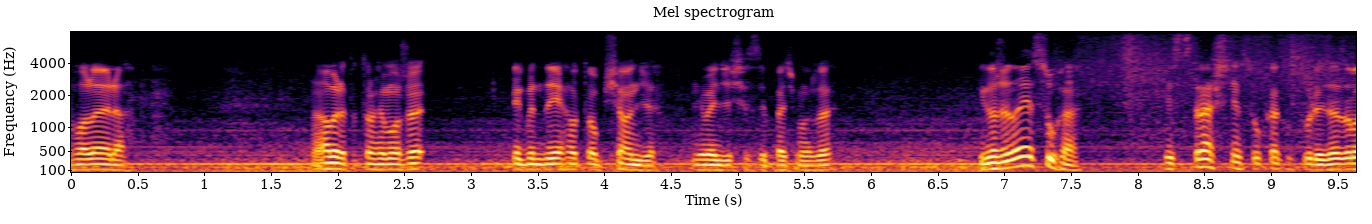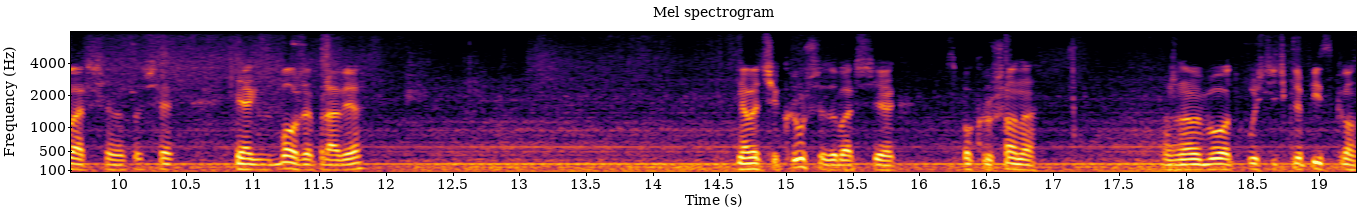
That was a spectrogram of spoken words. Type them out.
cholera. Dobra, to trochę może jak będę jechał to obsiądzie. Nie będzie się sypać może. Tylko, że no jest sucha. Jest strasznie sucha kukurydza. Zobaczcie, no to się jak zboże prawie. Nawet się kruszy, zobaczcie jak jest pokruszona. Można by było odpuścić klepisko.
